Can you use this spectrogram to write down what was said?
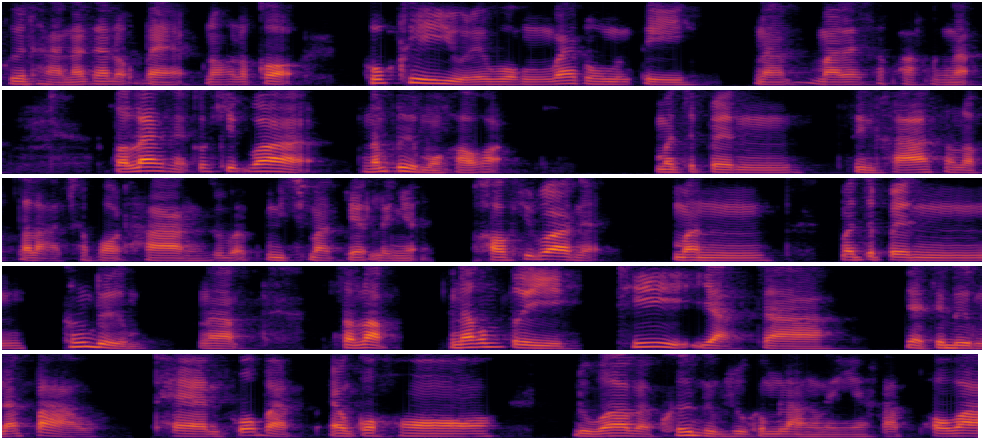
พื้นฐานด้านการออกแบบเนาะแล้วก็คลุกคลีอยู่ในวงแวดวงดนตรีนะมาได้สักพักหนึ่งละตอนแรกเนี่ยก็คิดว่าน้ำดื่มของเขาอะมันจะเป็นสินค้าสำหรับตลาดเฉพาะทางแบบ niche market อะไรเงี้ย เขาคิดว่าเนี่ยมันมันจะเป็นเครื่องดื่มนะครับสำหรับนักดนตรีที่อยากจะอยากจะดื่มน้ำเปล่า แทนพวกแบบแอลกอฮอล์หรือว่าแบบเครื่องดื่มชูกำลังอะไรเงี้ยครับเพราะว่า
